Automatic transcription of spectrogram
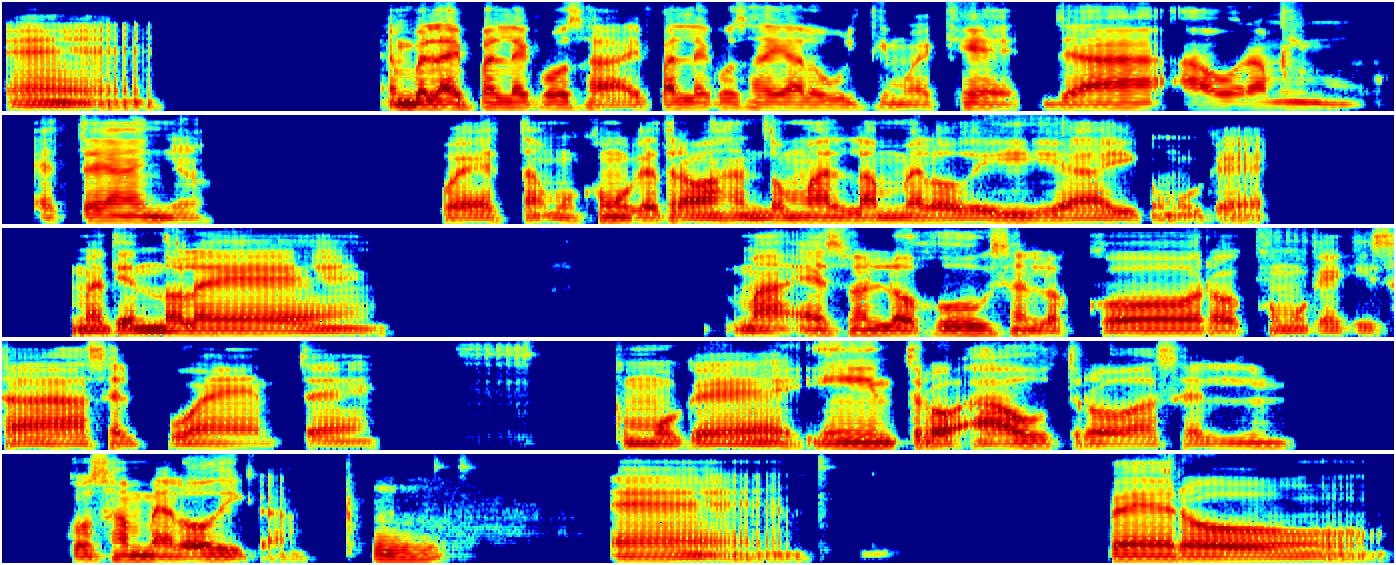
Eh, en verdad hay un par de cosas, hay un par de cosas ahí a lo último, es que ya ahora mismo, este año, pues estamos como que trabajando más las melodías y como que metiéndole más eso en los hooks, en los coros, como que quizás hacer puente, como que intro, outro, hacer cosas melódicas. Pero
